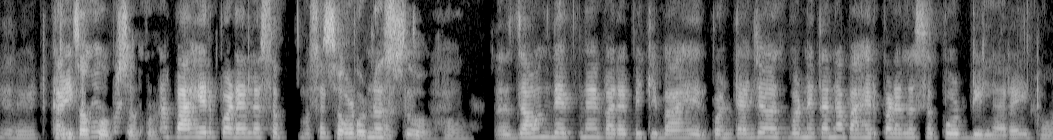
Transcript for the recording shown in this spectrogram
राइट. काही त्यांचा काही खूप. बाहेर पडायला सप सपोर्ट सपोर्ट नसतो. नसतो. हो. जाऊन देत नाही बऱ्यापैकी बाहेर. पण त्यांच्या हसबंडने त्यांना बाहेर पडायला सपोर्ट दिला, राइट? हो.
